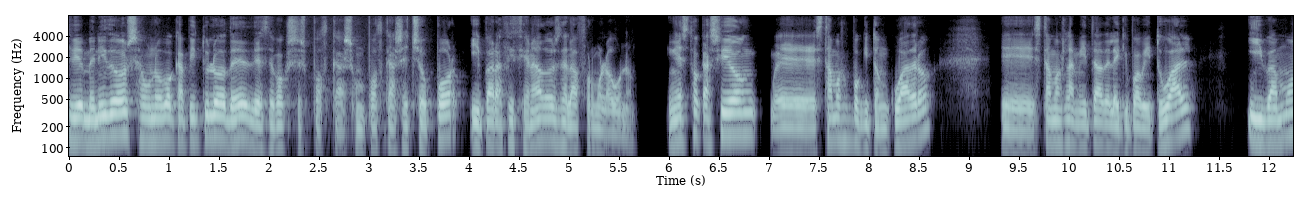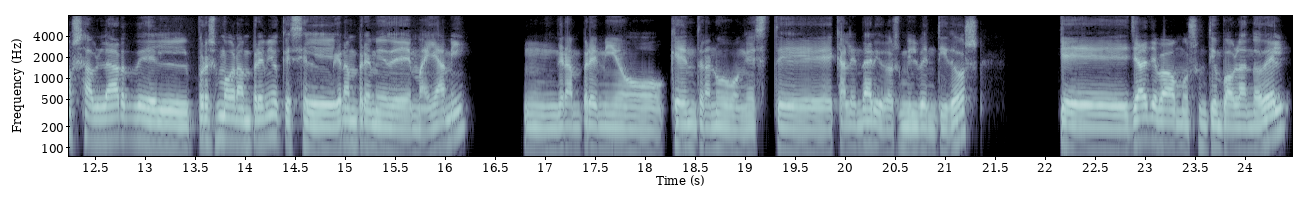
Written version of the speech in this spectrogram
y bienvenidos a un nuevo capítulo de Desde Boxes Podcast, un podcast hecho por y para aficionados de la Fórmula 1. En esta ocasión eh, estamos un poquito en cuadro, eh, estamos la mitad del equipo habitual y vamos a hablar del próximo Gran Premio que es el Gran Premio de Miami, un Gran Premio que entra nuevo en este calendario 2022, que ya llevábamos un tiempo hablando de él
